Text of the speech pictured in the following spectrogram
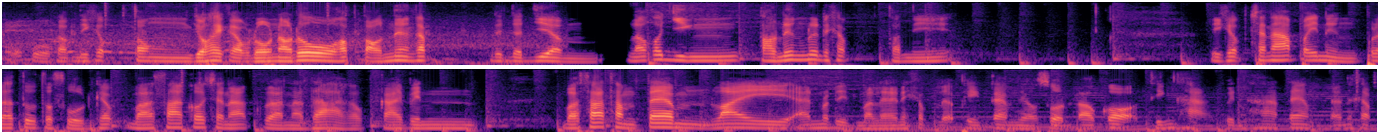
โอ้โหครับนี่ครับต้องยกให้กับโรนัลโดครับต่อเนื่องครับเล่นยอดเยี่ยม แล้วก็ยิงต่อเนื่องด้วยนะครับ ตอนนี้ นี่ครับชนะไป 1 ประตูต่อศูนย์ครับบาซ่าก็ชนะกรานาดาครับกลายเป็นบาซ่าทำแต้มไล่แอตมาดริดมาแล้วนะครับเหลือเพียงแต้มเดียวส่วนเราก็ทิ้งห่างเป็น 5 แต้มแล้วนะครับ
